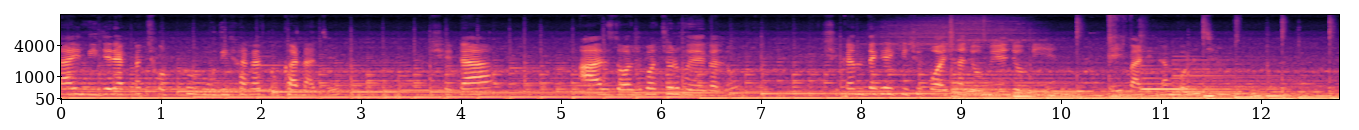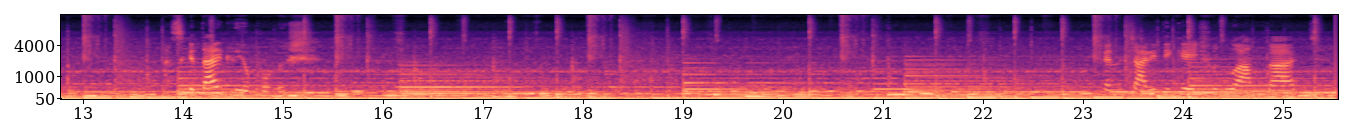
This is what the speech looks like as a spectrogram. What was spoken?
তাই নিজের একটা ছোট্ট মুদিখানার দোকান আছে। সেটা আজ দশ বছর হয়ে গেল। সেখান থেকে কিছু পয়সা জমিয়ে জমিয়ে এই বাড়িটা করেছে। আজকে তার গৃহপ্রবেশ। চারিদিকেই শুধু আম গাছ।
